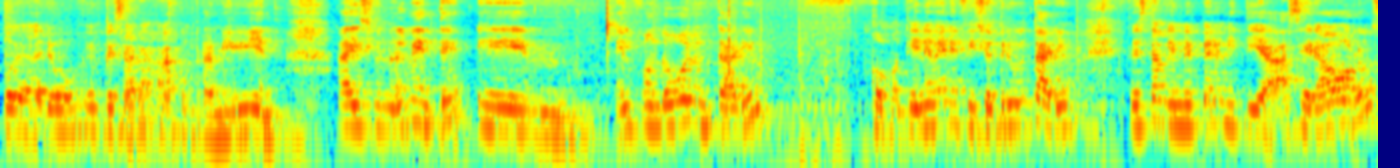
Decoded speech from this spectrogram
pueda yo empezar a, comprar mi vivienda. Adicionalmente, em, el fondo voluntario como tiene beneficio tributario, entonces también me permitía hacer ahorros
